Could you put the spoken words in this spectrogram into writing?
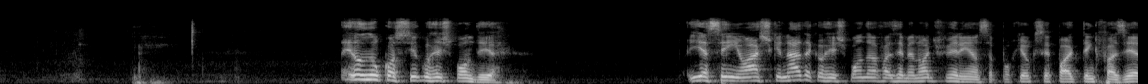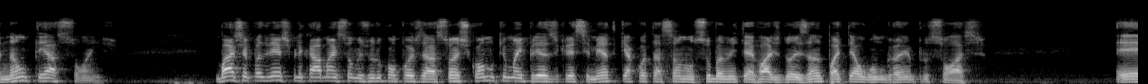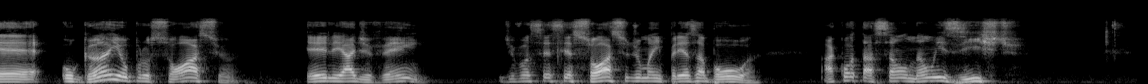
Eu não consigo responder. E assim, eu acho que nada que eu responda vai fazer a menor diferença, porque o que você pode tem que fazer é não ter ações. Baixa, poderia explicar mais sobre o juro composto das ações? Como que uma empresa de crescimento que a cotação não suba no intervalo de dois anos pode ter algum ganho para o sócio? É, o ganho para o sócio, ele advém de você ser sócio de uma empresa boa. A cotação não existe.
